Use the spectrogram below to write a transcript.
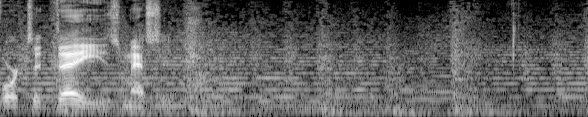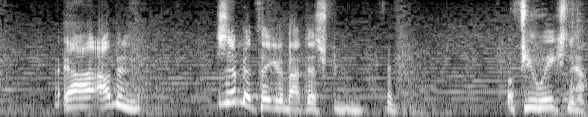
for today's message. Yeah, I've been, I've been thinking about this for, a few weeks now.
